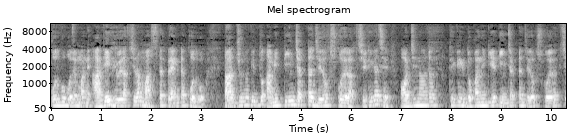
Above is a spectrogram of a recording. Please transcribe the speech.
করব বলে মানে আগেই ভেবে রাখছিলাম মাস্টার প্র্যাঙ্কটা করব। তার জন্য কিন্তু আমি তিন চারটা জেরক্স করে রাখছি, ঠিক আছে? অরিজিনালটা থেকে দোকানে গিয়ে তিন চারটা জেরক্স করে রাখছি,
